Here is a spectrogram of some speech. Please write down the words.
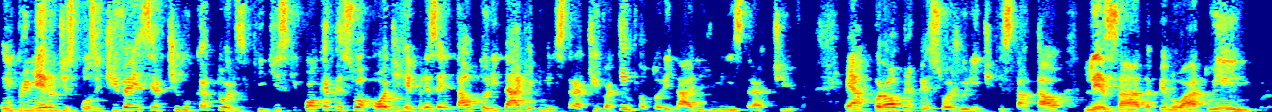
um primeiro dispositivo é esse artigo 14, que diz que qualquer pessoa pode representar autoridade administrativa. Quem é a autoridade administrativa? É a própria pessoa jurídica estatal lesada pelo ato ímpro.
